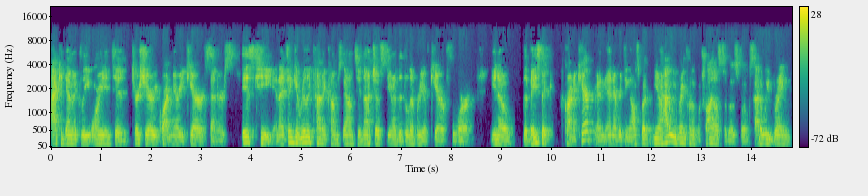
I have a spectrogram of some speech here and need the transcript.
academically oriented tertiary quaternary care centers is key. And I think it really kind of comes down to not just you know the delivery of care for you know the basic chronic care and, and everything else, but you know how do we bring clinical trials to those folks? How do we bring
